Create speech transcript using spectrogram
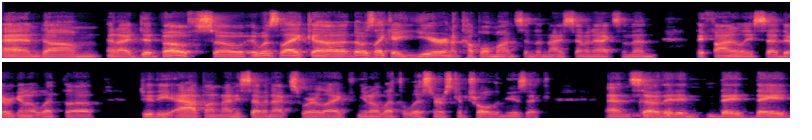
And um and I did both. So it was like uh there was like a year and a couple months in the 97X and then they finally said they were gonna let the do the app on 97X where like, you know, let the listeners control the music. And so they didn't they they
